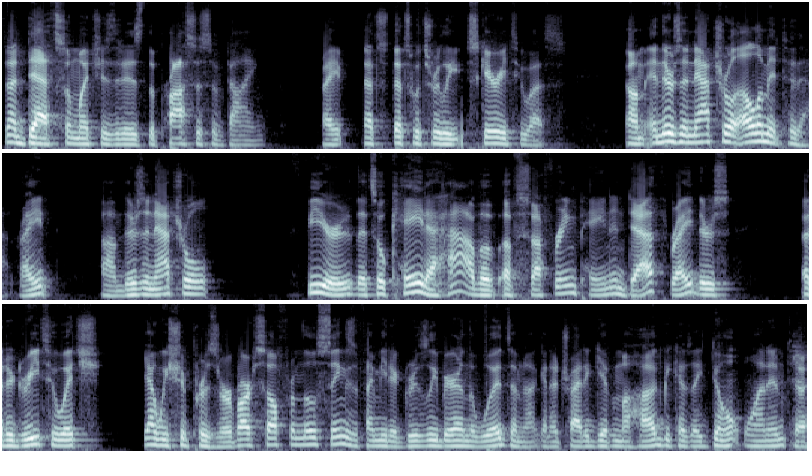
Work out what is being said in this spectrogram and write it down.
it's not death so much as it is the process of dying, right? That's, that's what's really scary to us. Um, and there's a natural element to that, right? Um, there's a natural fear that's okay to have of, of suffering, pain, and death, right? There's a degree to which, yeah, we should preserve ourselves from those things. If I meet a grizzly bear in the woods, I'm not going to try to give him a hug because I don't want him to,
